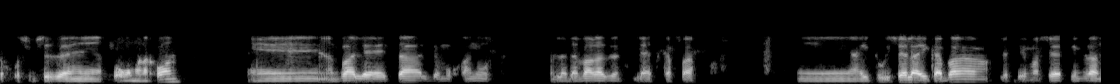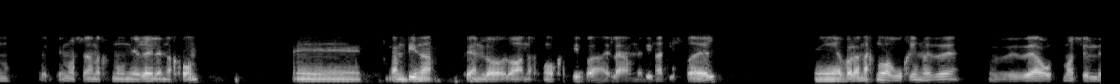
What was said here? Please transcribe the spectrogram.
לא חושב שזה הפורום הנכון. אה, אבל אה, צה"ל במוכנות לדבר הזה, להתקפה. אה, העיתוי שלה ייקבע לפי מה שיתאים לנו, לפי מה שאנחנו נראה לנכון. המדינה, כן, לא, לא אנחנו החטיבה, אלא מדינת ישראל. אבל אנחנו ערוכים לזה, וזה העוצמה של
